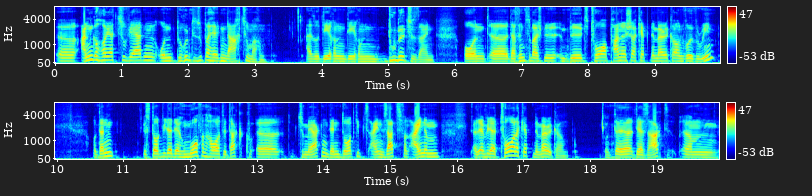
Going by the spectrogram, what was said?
äh, angeheuert zu werden und berühmte Superhelden nachzumachen. Also deren, deren Double zu sein. Und äh, da sind zum Beispiel im Bild Thor, Punisher, Captain America und Wolverine. Und dann ist dort wieder der Humor von Howard the Duck äh, zu merken, denn dort gibt es einen Satz von einem, also entweder Thor oder Captain America. Und der, der sagt, ähm,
